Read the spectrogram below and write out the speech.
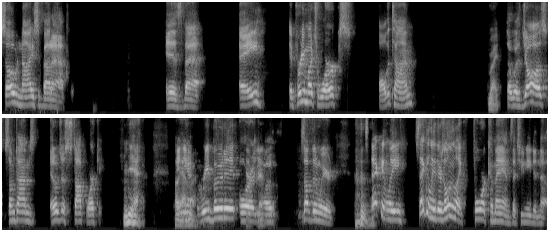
so nice about Apple is that A, it pretty much works all the time. Right. So with JAWS, sometimes it'll just stop working. Yeah. Oh, and you yeah. have to reboot it or Yeah, you yeah. know something weird. secondly, secondly, there's only like four commands that you need to know.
